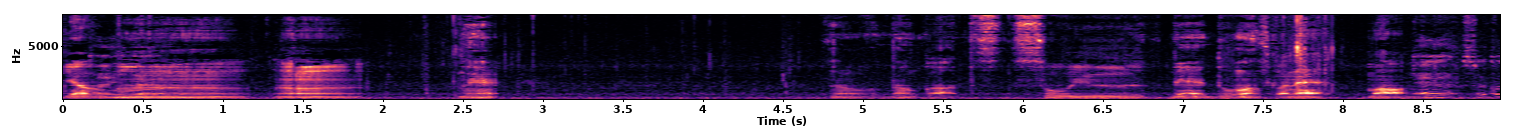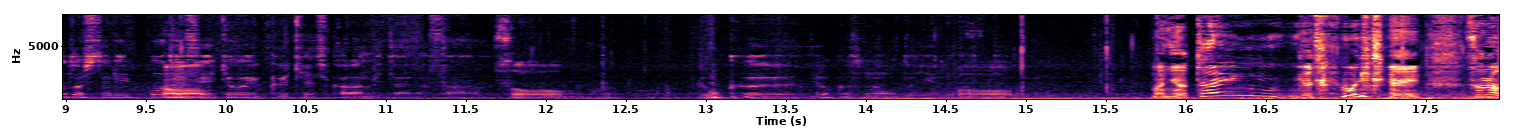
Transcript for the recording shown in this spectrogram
いやうーんうん。ね。そうなんかそそういうねどうなんですかね。まあ、ねそういうことをしてる一方うん。で性教育けしからんみたいなさ。そう。よくよくそんなこと言うまあ女体女体盛りってその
